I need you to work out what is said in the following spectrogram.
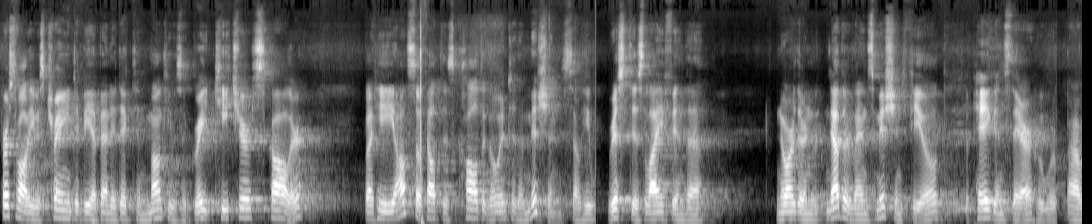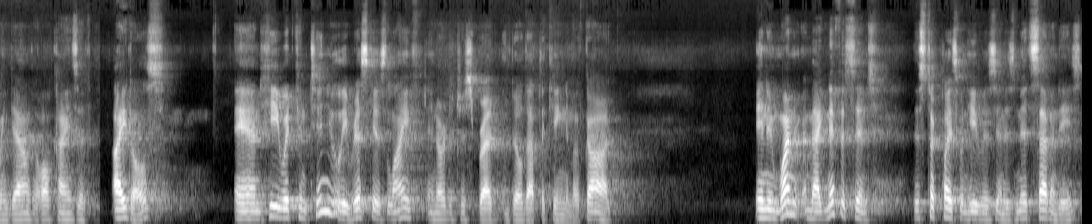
First of all, he was trained to be a Benedictine monk. He was a great teacher, scholar, but he also felt this call to go into the mission. So he risked his life in the northern Netherlands mission field, the pagans there who were bowing down to all kinds of idols. And he would continually risk his life in order to spread and build up the kingdom of God. And in one magnificent, this took place when he was in his mid 70s,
